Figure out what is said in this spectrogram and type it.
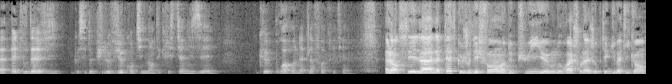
Euh, êtes-vous d'avis que c'est depuis le vieux continent déchristianisé que pourra renaître la foi chrétienne Alors, c'est la, thèse que je défends depuis euh, mon ouvrage sur la géoptique du Vatican,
